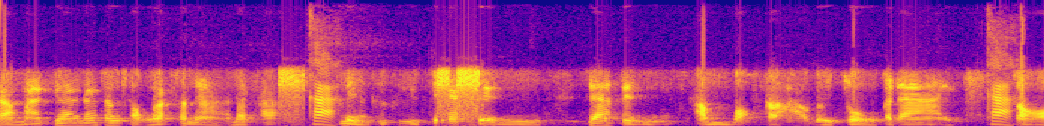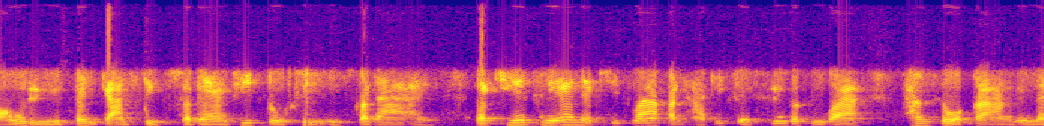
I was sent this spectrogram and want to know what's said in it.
สามารถแจ้งได้ทั้งสองลักษณะนะครับค่ะหนึ่งก็คือแจ้งเป็นแจ้งเป็นคำบอกกล่าวโดยตรงก็ได้ค่ะสองหรือเป็นการติดแสดงที่ตัวคลินิกก็ได้ แต่เคสเนี้ยเนี่ยคิดว่าปัญหาที่เกิดขึ้นก็คือว่าทางตัวกลางหรือนาย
